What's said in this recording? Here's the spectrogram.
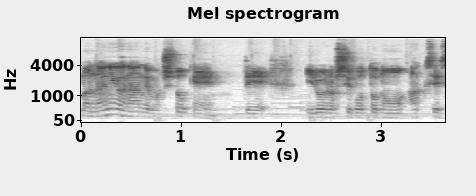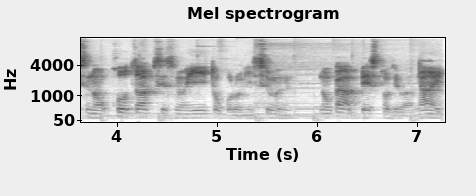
まあ、何が何でも首都圏でいろいろ仕事のアクセスの交通アクセスのいいところに住むのがベストではない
